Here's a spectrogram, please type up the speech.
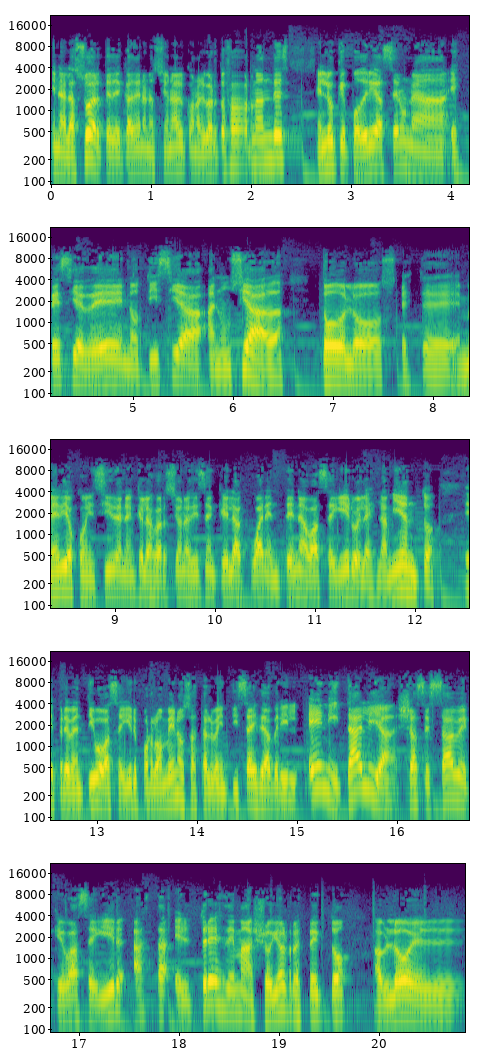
la suerte de cadena nacional con Alberto Fernández, en lo que podría ser una especie de noticia anunciada todos los este, medios coinciden en que las versiones dicen que la cuarentena va a seguir o el aislamiento eh, preventivo va a seguir por lo menos hasta el 26 de abril. En Italia ya se sabe que va a seguir hasta el 3 de mayo y al respecto habló el,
